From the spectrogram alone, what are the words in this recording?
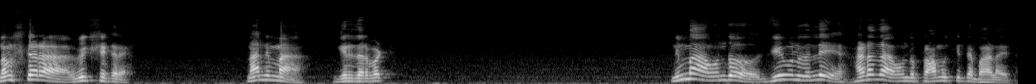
ನಮಸ್ಕಾರ ವೀಕ್ಷಕರೇ. ನಾನು ನಿಮ್ಮ ಗಿರಿಧರ್ ಭಟ್. ನಿಮ್ಮ ಒಂದು ಜೀವನದಲ್ಲಿ ಹಣದ ಒಂದು ಪ್ರಾಮುಖ್ಯತೆ ಬಹಳ ಇದೆ.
